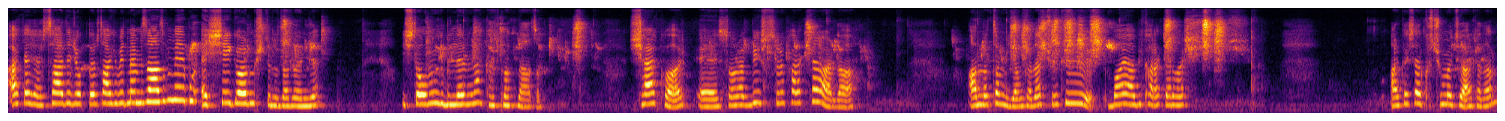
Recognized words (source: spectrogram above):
Arkadaşlar sadece okları takip etmemiz lazım ve bu eşeği görmüştünüz az önce. İşte onun gibilerinden kaçmak lazım. Shark var. Ee, sonra bir sürü karakter var daha. Anlatamayacağım kadar çünkü bayağı bir karakter var. Arkadaşlar kuşum ötüyor arkadan.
